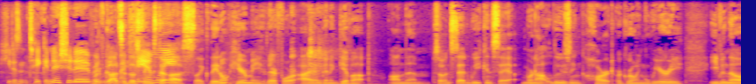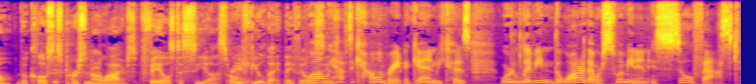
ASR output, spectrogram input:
He doesn't take initiative. what or if God said those things to us? Like they don't hear me, therefore I am going to give up on them. So instead, we can say we're not losing heart or growing weary, even though the closest person in our lives fails to see us, or we feel that they fail to Well, we have to calibrate again because we're living, the water that we're swimming in is so fast.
